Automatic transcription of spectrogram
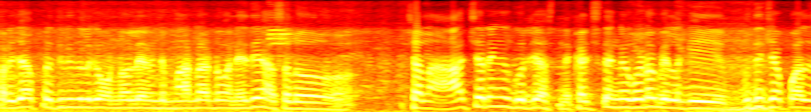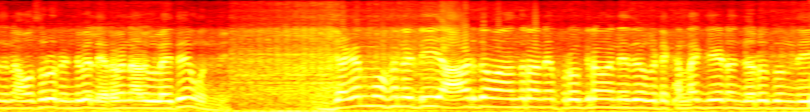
ప్రజాప్రతినిధులుగా ఉన్న వాళ్ళు ఇలాంటి మాట్లాడడం అనేది అసలు చాలా ఆశ్చర్యంగా గురి చేస్తుంది ఖచ్చితంగా కూడా వీళ్ళకి బుద్ధి చెప్పాల్సిన అవసరం రెండు వేల ఇరవై నాలుగులో అయితే ఉంది. జగన్మోహన్ రెడ్డి ఆడుదాం ఆంధ్ర అనే ప్రోగ్రాం అనేది ఒకటి కండక్ట్ చేయడం జరుగుతుంది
